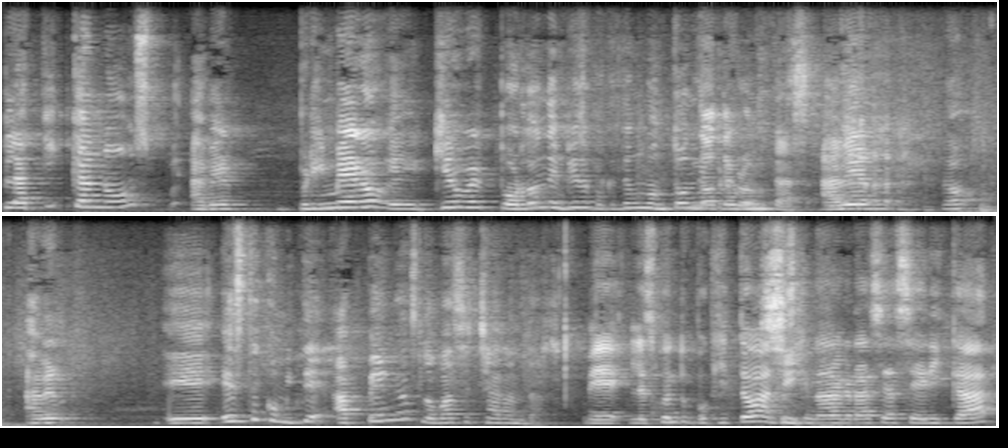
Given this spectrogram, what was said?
platícanos, a ver, primero eh, quiero ver por dónde empiezo porque tengo un montón de preguntas. A ver, no, a ver, eh, este comité apenas lo vas a echar a andar. les cuento un poquito, antes que nada, gracias Erika,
